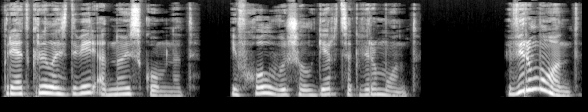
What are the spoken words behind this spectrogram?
Приоткрылась дверь одной из комнат, и в холл вышел герцог Вермонт. Вермонт!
